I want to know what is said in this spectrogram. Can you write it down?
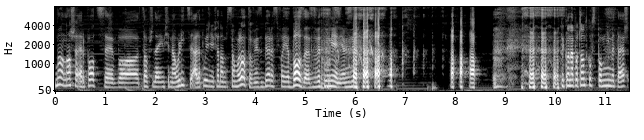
no noszę AirPodsy, bo to przydaje mi się na ulicy, ale później wsiadam do samolotu, więc biorę swoje Boze z wytłumieniem. Tylko na początku wspomnimy też,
